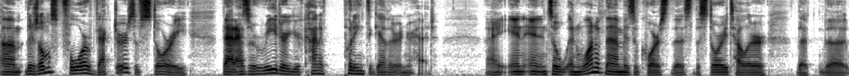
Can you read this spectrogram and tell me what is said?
um, there's almost four vectors of story that as a reader you're kind of putting together in your head, right? And and so and one of them is of course this the storyteller, the the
